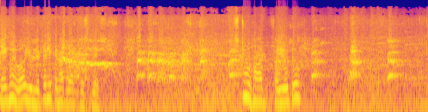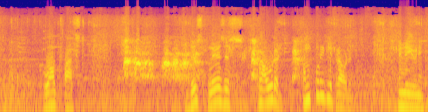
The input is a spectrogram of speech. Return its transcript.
take my word you literally cannot walk this place. It's too hard for you to walk fast. This place is crowded completely crowded in the evening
